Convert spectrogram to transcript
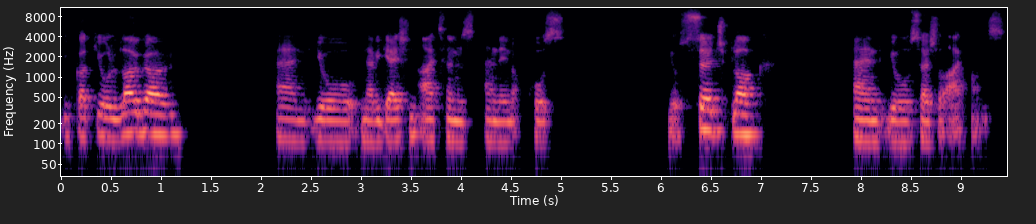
you've got your logo and your navigation items, and then of course, your search block and your social icons.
